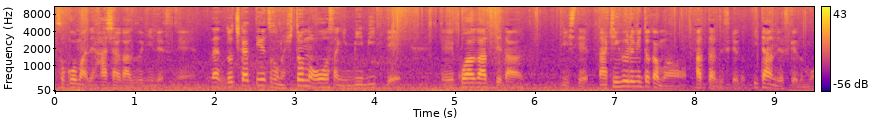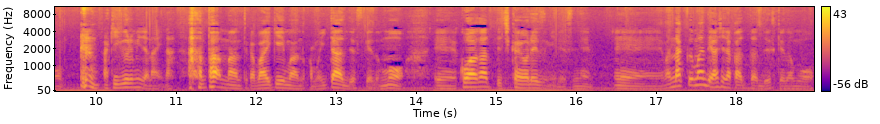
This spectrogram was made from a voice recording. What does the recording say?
そこまではしゃがずにですねどっちかっていうとその人の多さにビビって、えー、怖がってたりして着ぐるみとかもあったんですけどいたんですけども 着ぐるみじゃないな。ア ンパンマンとかバイキンマンとかもいたんですけども、えー、怖がって近寄れずにですね、えー、まあ、泣くまではしなかったんですけども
